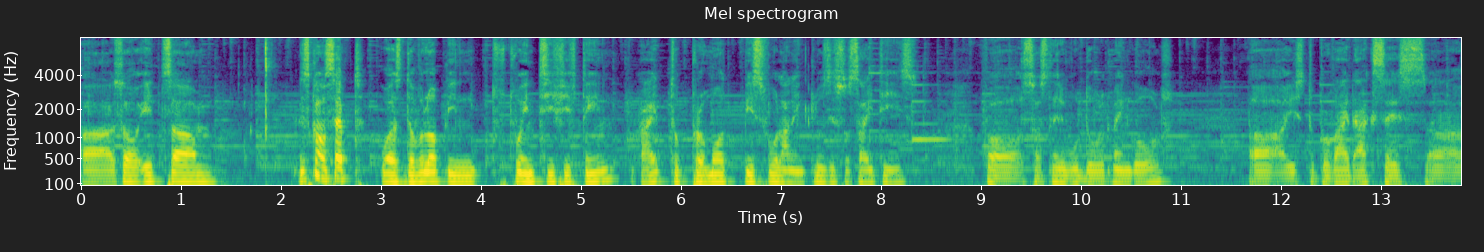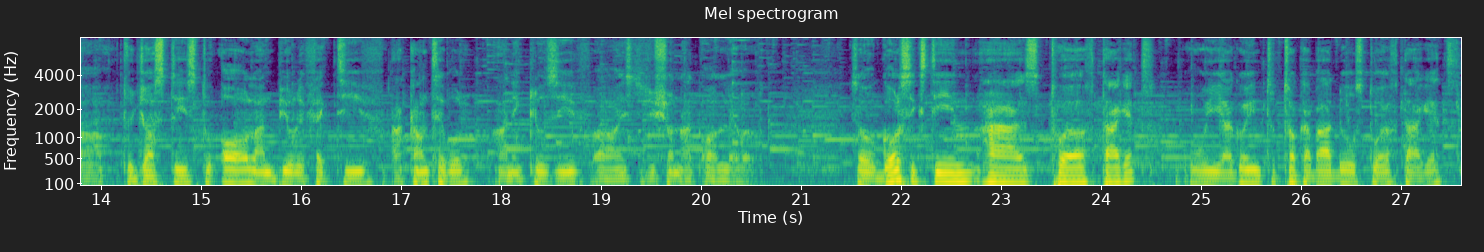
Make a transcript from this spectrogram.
So it's um, this concept was developed in 2015 right to promote peaceful and inclusive societies for sustainable development goals uh, is to provide access uh, to justice to all and build effective, accountable, and inclusive uh, at all levels. So, Goal 16 has 12 targets. We are going to talk about those 12 targets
